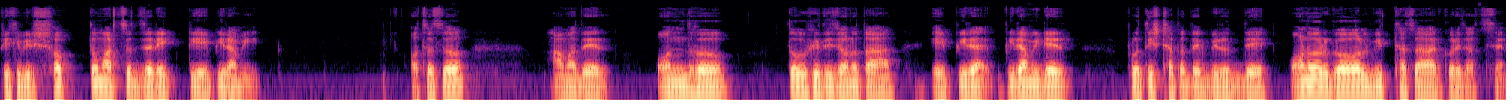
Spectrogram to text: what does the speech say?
পৃথিবীর সপ্তম আশ্চর্যের একটি এই পিরামিড। অথচ আমাদের অন্ধ তৌহিদি জনতা এই পিরা- পিরামিডের প্রতিষ্ঠাতাদের বিরুদ্ধে অনর্গল মিথ্যাচার করে যাচ্ছেন।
